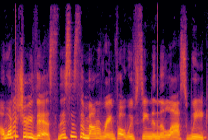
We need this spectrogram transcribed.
I want to show you this. This is the amount of rainfall we've seen in the last week.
